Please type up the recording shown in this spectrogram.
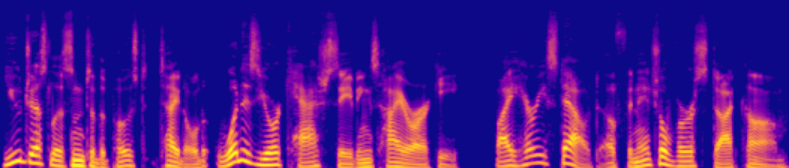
You just listened to the post titled, What is Your Cash Savings Hierarchy? by Harry Stout of FinancialVerse.com.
